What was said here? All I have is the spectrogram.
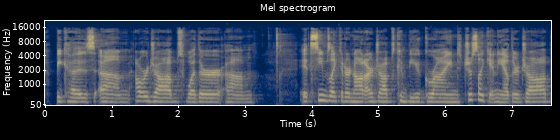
because um, our jobs, whether um, it seems like it or not, our jobs can be a grind just like any other job.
